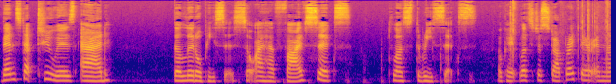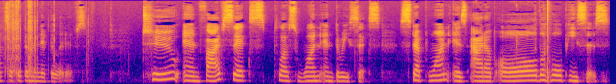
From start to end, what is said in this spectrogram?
Then step 2 is add the little pieces. So I have 5 6 plus 3 6. Okay, let's just stop right there and let's look at the manipulatives. 2 and 5 6 plus 1 and 3 6. Step 1 is add up all the whole pieces.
